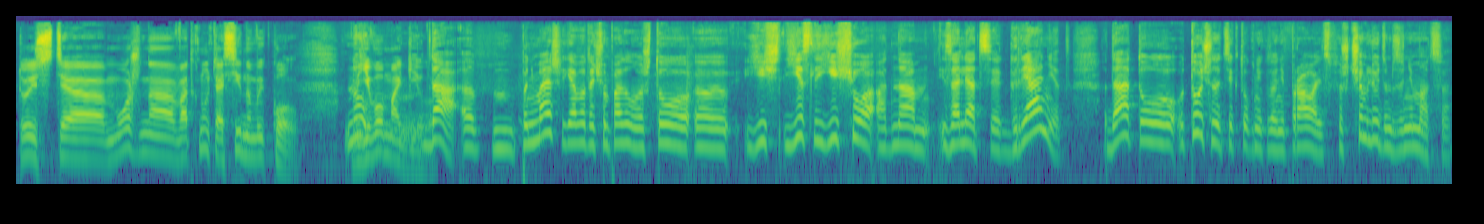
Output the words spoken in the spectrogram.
То есть а, можно воткнуть осиновый кол Ну, в его могилу. Да, э, понимаешь, я вот о чем подумала, что э, если еще одна изоляция грянет, да, то точно ТикТок никуда не провалится. Потому что чем людям заниматься?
